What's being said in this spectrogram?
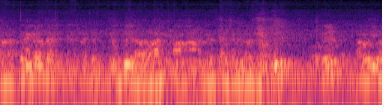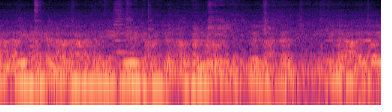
அஹ், திணைக்களத்திற்கு வடக்கு மாகாண விவசாய திணைக்களத்திற்கு தகுதிவான அதிகாரிகள் கடந்த காலங்களிலே நியமிக்கப்பட்டு அவர்கள் நடவடிக்கை இருக்கிறார்கள் இந்த கால நிலவை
